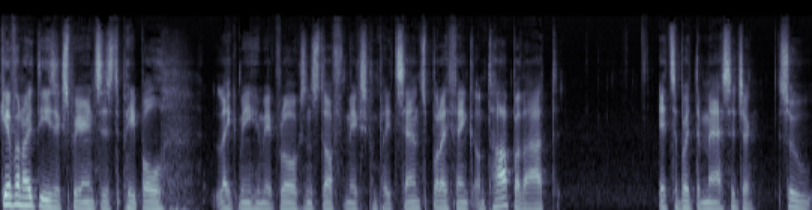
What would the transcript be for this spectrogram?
giving out these experiences to people like me who make vlogs and stuff makes complete sense. But I think on top of that, it's about the messaging. So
